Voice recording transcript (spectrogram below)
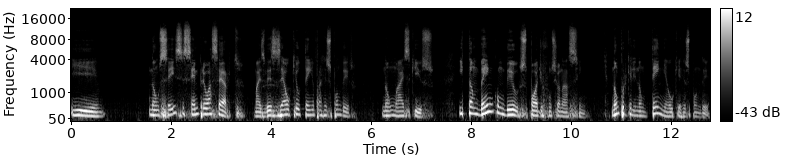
E não sei se sempre eu acerto, mas vezes é o que eu tenho para responder, não mais que isso. E também com Deus pode funcionar assim. Não porque ele não tenha o que responder,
